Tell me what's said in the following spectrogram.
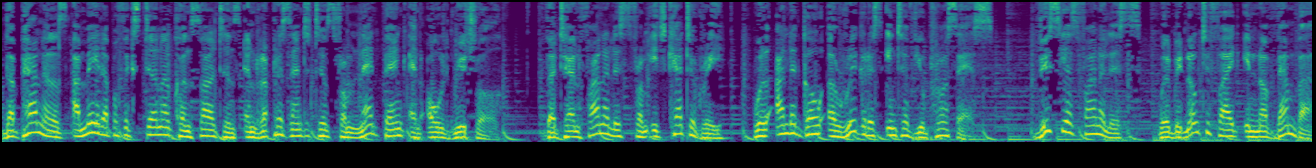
The panels are made up of external consultants and representatives from Nedbank and Old Mutual. The 10 finalists from each category will undergo a rigorous interview process. This year's finalists will be notified in November,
